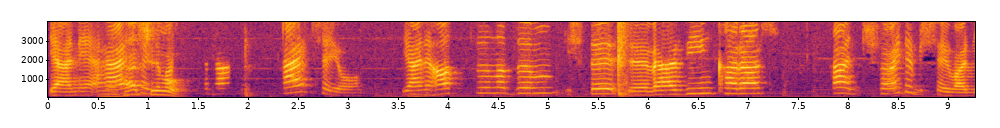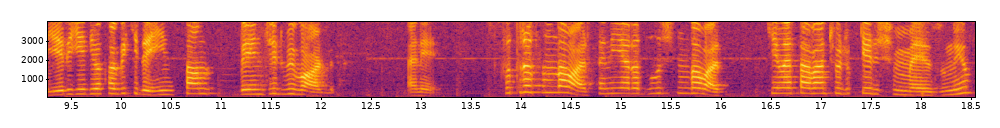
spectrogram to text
Yani Yani her, her şeyde şey o. her şey o. Yani attığın adım, işte e, verdiğin karar. Ha şöyle bir şey var. Yeri geliyor tabii ki de insan bencil bir varlık. Hani fıtratında var, senin yaratılışında var. Ki mesela ben çocuk gelişimi mezunuyum.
